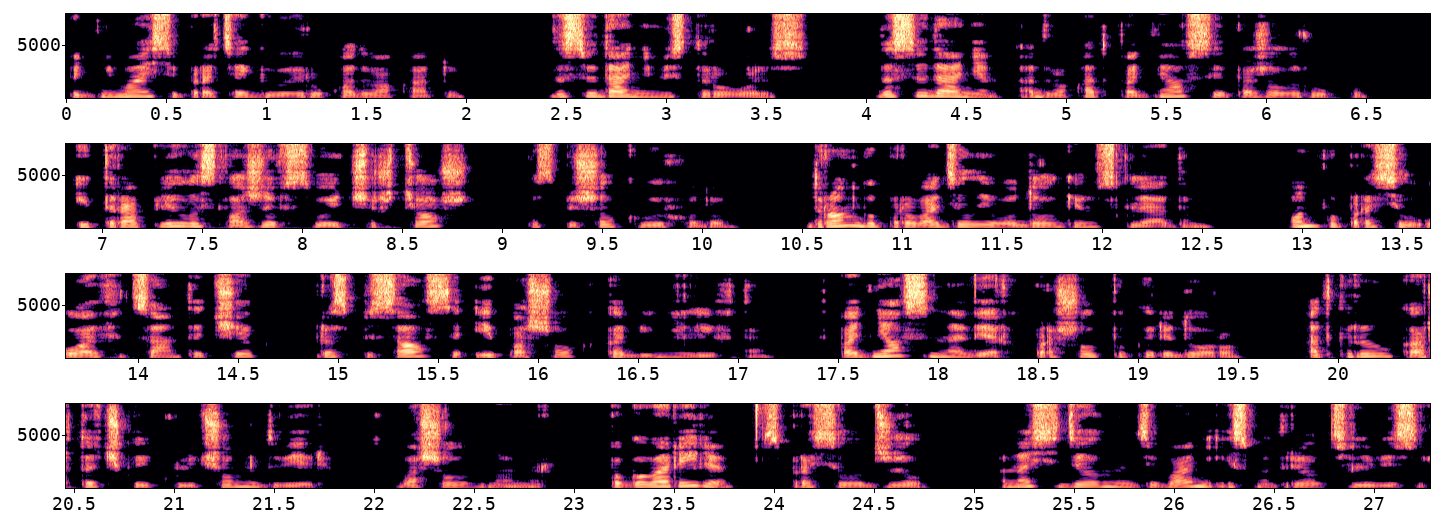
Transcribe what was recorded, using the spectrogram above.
поднимаясь и протягивая руку адвокату. До свидания, мистер Уоллес. До свидания. Адвокат поднялся и пожал руку. И торопливо сложив свой чертеж, поспешил к выходу. Дронго проводил его долгим взглядом. Он попросил у официанта чек, расписался и пошел к кабине лифта. Поднялся наверх, прошел по коридору, Открыл карточкой ключом дверь. Вошел в номер. «Поговорили?» – спросила Джилл. Она сидела на диване и смотрела телевизор.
